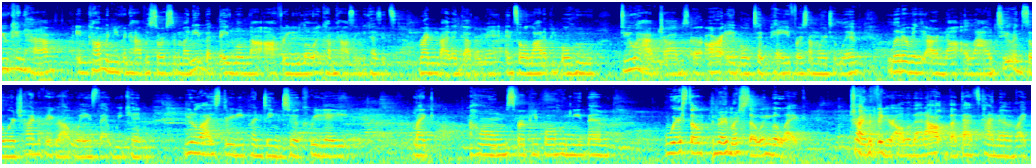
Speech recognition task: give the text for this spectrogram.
you can have income and you can have a source of money, but they will not offer you low income housing because it's run by the government. And so, a lot of people who do have jobs or are able to pay for somewhere to live literally are not allowed to. And so, we're trying to figure out ways that we can utilize 3D printing to create like homes for people who need them. We're still very much so in the like trying to figure all of that out, but that's kind of like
